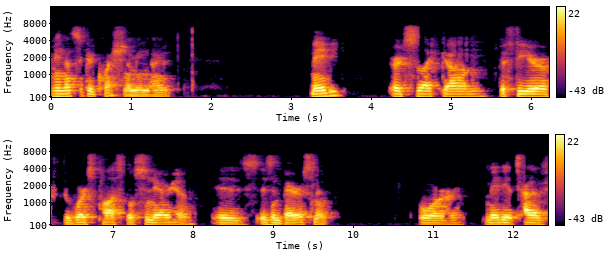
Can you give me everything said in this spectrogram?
I mean, that's a good question. I mean, I maybe, or it's like um, the fear of the worst possible scenario is is embarrassment, or maybe it's kind of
